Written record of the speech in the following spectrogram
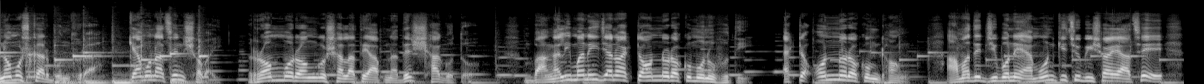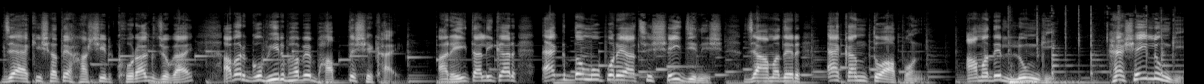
নমস্কার বন্ধুরা, কেমন আছেন সবাই? রম্য রঙ্গশালাতে আপনাদের স্বাগত। বাঙালি মানেই যেন একটা অন্যরকম অনুভূতি, একটা অন্যরকম ঢং। আমাদের জীবনে এমন কিছু বিষয় আছে যা একই সাথে হাসির খোরাক যোগায়, আবার গভীরভাবে ভাবতে শেখায়। আর এই তালিকার একদম উপরে আছে সেই জিনিস যা আমাদের একান্ত আপন, আমাদের লুঙ্গি। হ্যাঁ সেই লুঙ্গি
